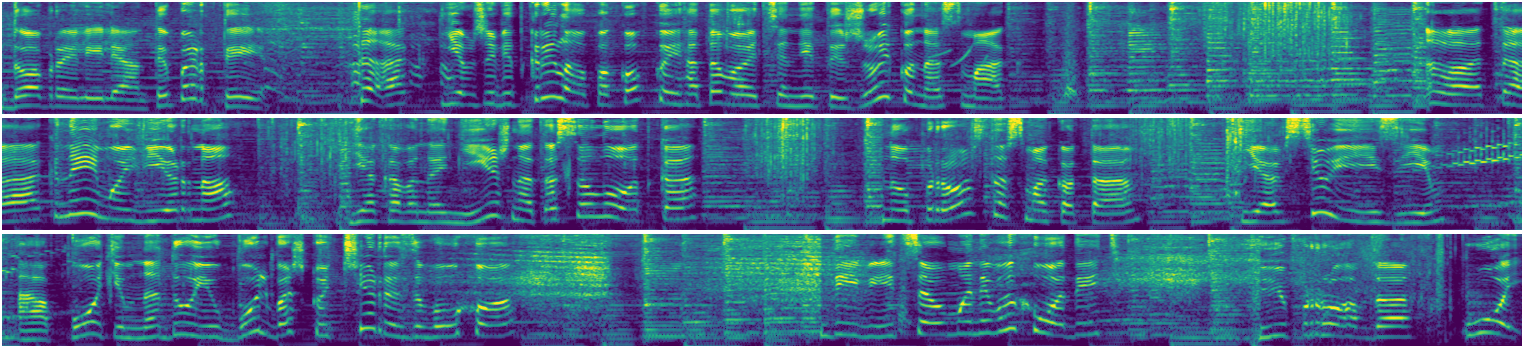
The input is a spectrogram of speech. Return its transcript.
Добре, Ліліан, тепер ти. Так, я вже відкрила упаковку і готова оцінити жуйку на смак. О, так, неймовірно. Яка вона ніжна та солодка. Ну просто смакота. Я всю її з'їм, а потім надую бульбашку через вухо. Дивіться, у мене виходить. І правда. Ой,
